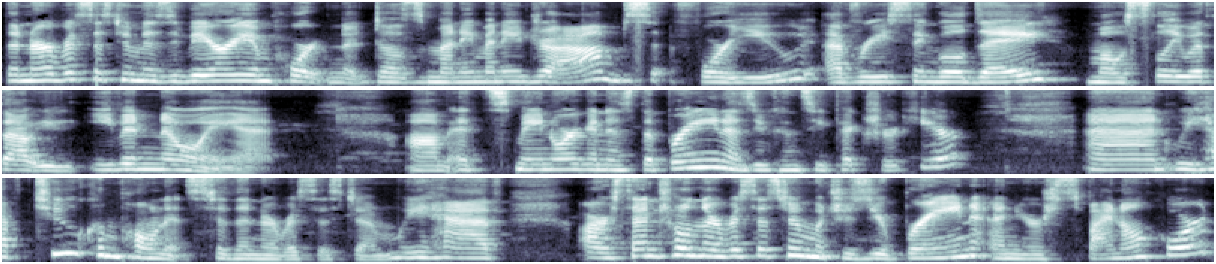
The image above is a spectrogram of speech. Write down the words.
The nervous system is very important. It does many, many jobs for you every single day, mostly without you even knowing it. Um, its main organ is the brain, as you can see pictured here. And we have two components to the nervous system. We have our central nervous system, which is your brain and your spinal cord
